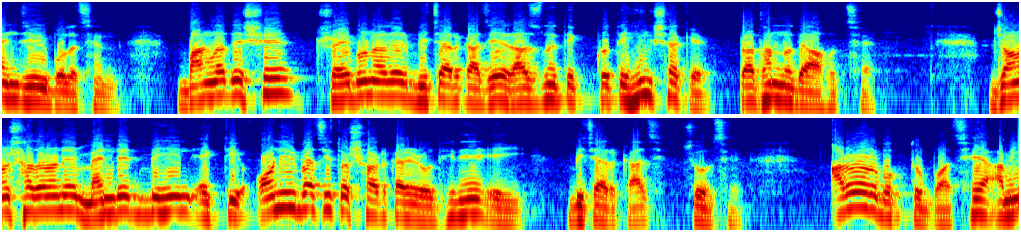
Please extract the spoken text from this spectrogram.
আইনজীবী বলেছেন, বাংলাদেশে ট্রাইব্যুনালের বিচার কাজে রাজনৈতিক প্রতিহিংসাকে প্রাধান্য দেওয়া হচ্ছে। জনসাধারণের ম্যান্ডেটবিহীন একটি অনির্বাচিত সরকারের অধীনে এই বিচার কাজ চলছে। আরও আরও বক্তব্য আছে। আমি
